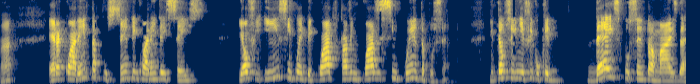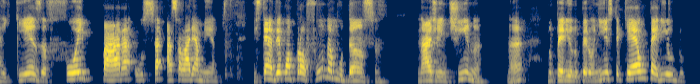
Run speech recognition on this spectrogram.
né? era 40% em 46%. E, ao, e em 54 estava em quase 50%. Então, significa o que 10% a mais da riqueza foi para o assalariamento. Isso tem a ver com a profunda mudança na Argentina, né, no período peronista, que é um período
